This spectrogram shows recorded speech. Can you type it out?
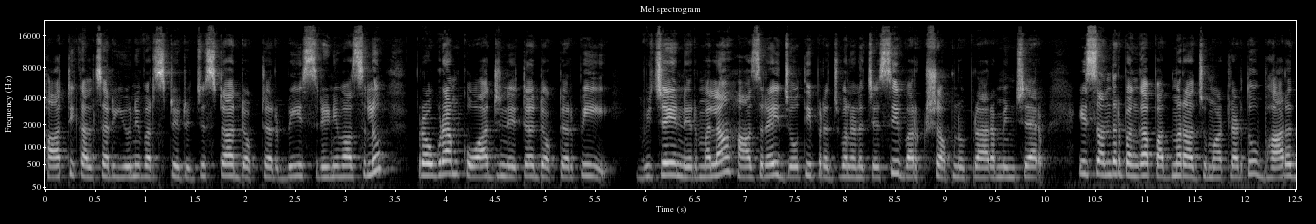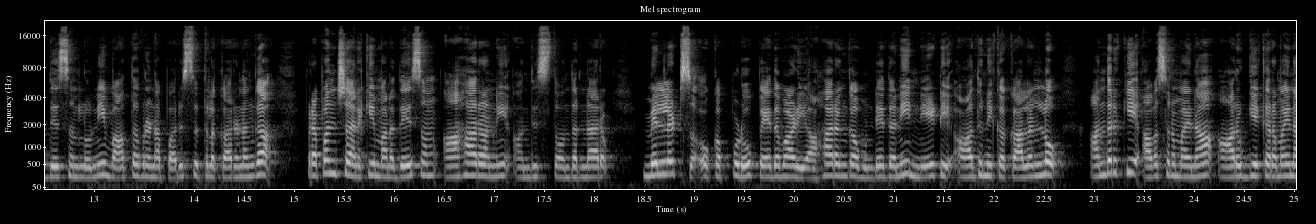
horticulture university registrar doctor B Srinivasulu programme coordinator doctor P Vijaya Nirmala హాజరై జ్యోతి ప్రజ్వలన చేసి వర్క్షాప్ను ప్రారంభించారు. ఈ సందర్భంగా పద్మరాజు మాట్లాడుతూ భారతదేశంలోని వాతావరణ పరిస్థితుల కారణంగా ప్రపంచానికి మన దేశం ఆహారాన్ని అందిస్తోందన్నారు. మిల్లెట్స్ ఒకప్పుడు పేదవాడి ఆహారంగా ఉండేదని నేటి ఆధునిక కాలంలో అందరికీ అవసరమైన ఆరోగ్యకరమైన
